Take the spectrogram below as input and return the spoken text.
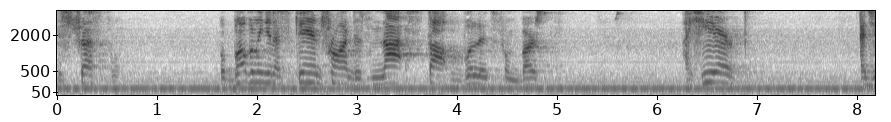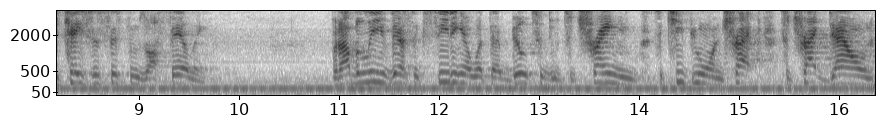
is stressful. But bubbling in a Scantron does not stop bullets from bursting. I hear education systems are failing. But I believe they're succeeding at what they're built to do to train you, to keep you on track, to track down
